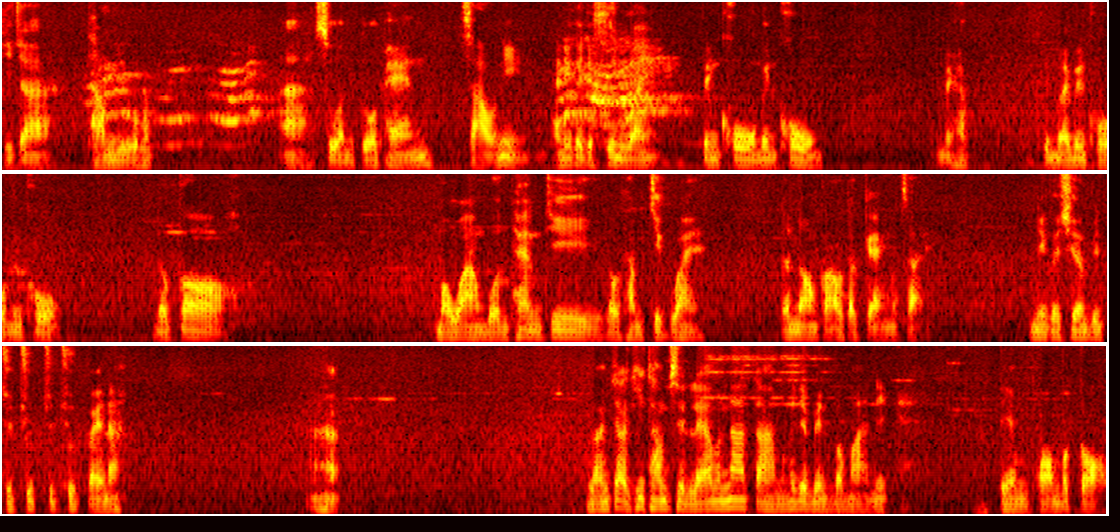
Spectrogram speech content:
ที่จะทำอยู่ครับ อ่า ส่วนตัวแผงเสานี่ อันนี้ก็จะขึ้นไว้เป็นโครงเป็นโครง เห็นไหมครับ ขึ้นไว้เป็นโครงเป็นโครงแล้วก็ มาวางบนแท่นที่เราทำจิกไว้ แล้วน้องก็เอาตะแกรงมาใส่ นี่ก็เชื่อมเป็นชุดๆชุดๆไปนะนะฮะหลังจากที่ทำเสร็จแล้วมันหน้าตามันก็จะเป็นประมาณนี้ เตรียมพร้อมประกอบ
